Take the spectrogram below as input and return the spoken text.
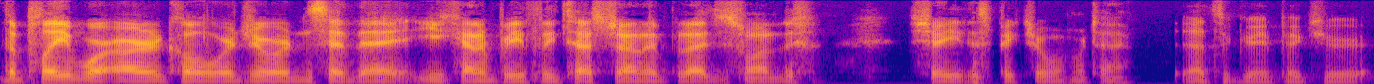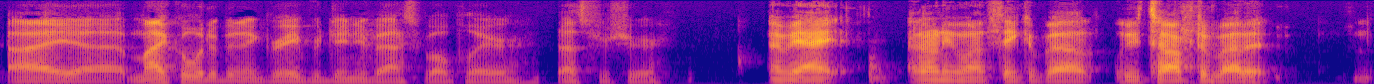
the Playboy article where Jordan said that you kind of briefly touched on it, but I just wanted to show you this picture one more time. That's a great picture. I uh, Michael would have been a great Virginia basketball player. That's for sure. I mean, I I don't even want to think about. We've talked about it.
